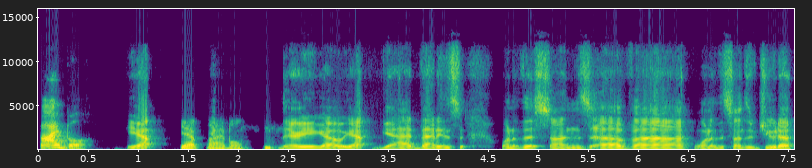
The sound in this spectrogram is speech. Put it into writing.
Bible. Yep. Yep, Bible. there you go. Yep, Gad. That is one of the sons of uh, one of the sons of Judah.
